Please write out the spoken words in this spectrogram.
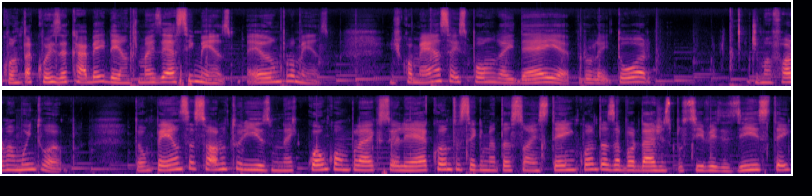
Quanta coisa cabe aí dentro, mas é assim mesmo, é amplo mesmo. A gente começa expondo a ideia para o leitor de uma forma muito ampla. Então pensa só no turismo, né? Quão complexo ele é, quantas segmentações tem, quantas abordagens possíveis existem.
